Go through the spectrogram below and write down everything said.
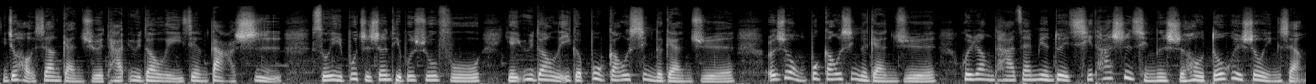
你就好像感觉他遇到了一件大事，所以不止身体不舒服，也遇到了一个不高兴的感觉，而这种不高兴的感觉会让他在面对其他事情的时候都会受影响。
